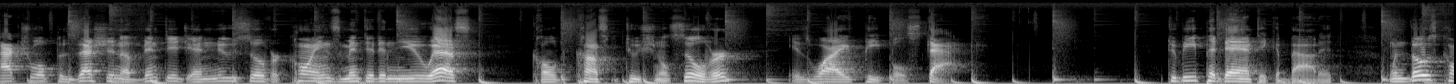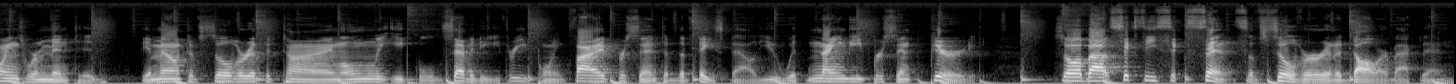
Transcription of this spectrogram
actual possession of vintage and new silver coins minted in the US, called constitutional silver, is why people stack. To be pedantic about it, when those coins were minted, the amount of silver at the time only equaled 73.5% of the face value with 90% purity. So about 66 cents of silver in a dollar back then.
